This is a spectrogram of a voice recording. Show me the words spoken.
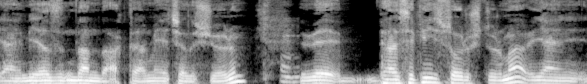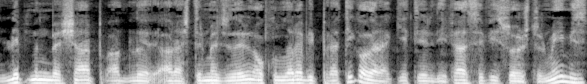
yani birazından da aktarmaya çalışıyorum. Hı. Ve felsefi soruşturma yani Lipman ve Sharp adlı araştırmacıların okullara bir pratik olarak getirdiği felsefi soruşturmayı biz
